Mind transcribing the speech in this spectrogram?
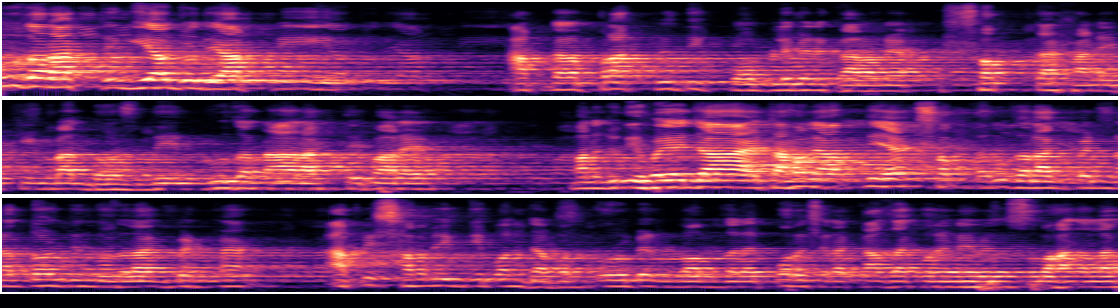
রোজা রাখতে গিয়েও যদি আপনি আপনার প্রাকৃতিক প্রবলেমের কারণে সপ্তাহখানে কিংবা দশ দিন রোজা না রাখতে পারেন। মানে যদি হয়ে যায়, তাহলে আপনি এক সপ্তাহ রোজা রাখবেন না, দশ দিন রোজা রাখবেন না। আপনি স্বাভাবিক জীবন যাপন করবেন, রমজানের পরে সেটা কাজা করে নেবেন সুবাহ আল্লাহ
